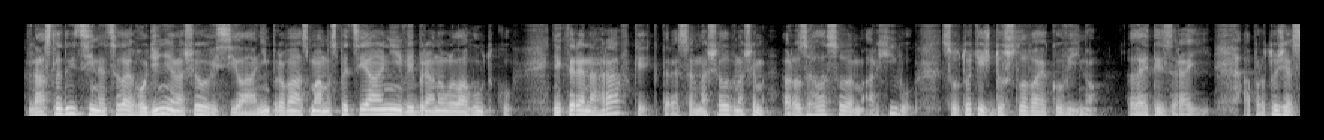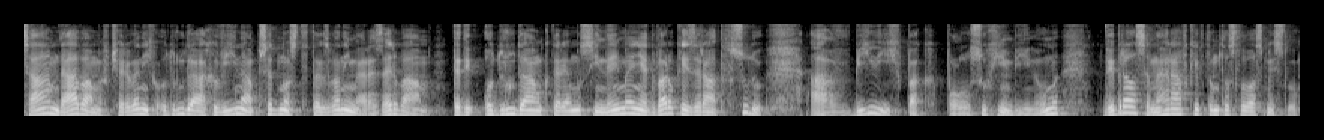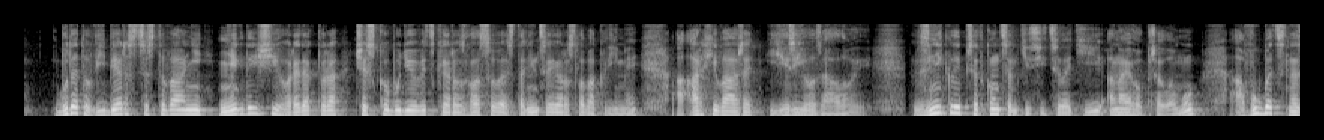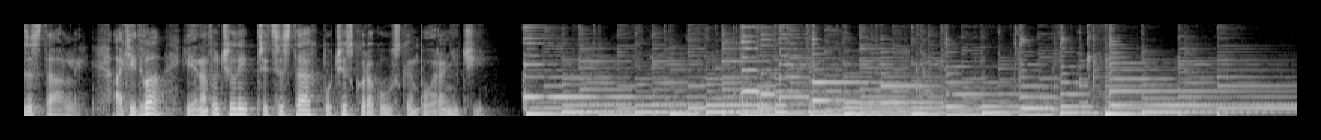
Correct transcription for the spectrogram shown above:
V následující necelé hodině našeho vysílání pro vás mám speciální vybranou lahůdku. Některé nahrávky, které jsem našel v našem rozhlasovém archivu, jsou totiž doslova jako víno – léty zrají. A protože sám dávám v červených odrůdách vína přednost takzvaným rezervám, tedy odrůdám, které musí nejméně dva roky zrát v sudu, a v bílých pak polosuchým vínům, vybral jsem nahrávky v tomto slova smyslu. Bude to výběr z cestování někdejšího redaktora Českobudějovické rozhlasové stanice Jaroslava Klímy a archiváře Jiřího Zálohy. Vznikly před koncem tisíciletí a na jeho přelomu a vůbec nezestárly. A ti dva je natočili při cestách po česko-rakouském pohraničí.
